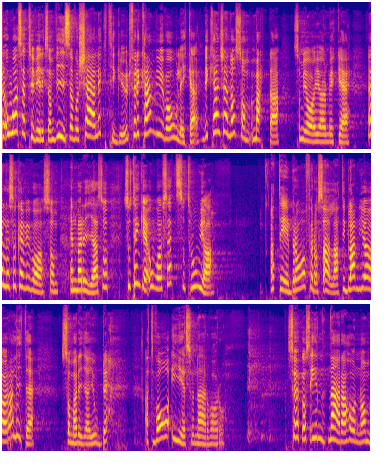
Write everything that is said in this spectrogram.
Men oavsett hur vi liksom visar vår kärlek till Gud, för det kan vi ju vara olika. Vi kan känna oss som Marta, som jag gör mycket, eller så kan vi vara som en Maria. Så, så tänker jag oavsett så tror jag att det är bra för oss alla att ibland göra lite som Maria gjorde. Att vara i Jesu närvaro. Söka oss in nära honom,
